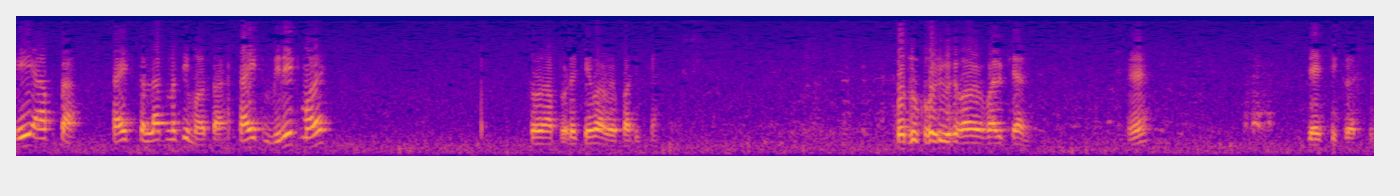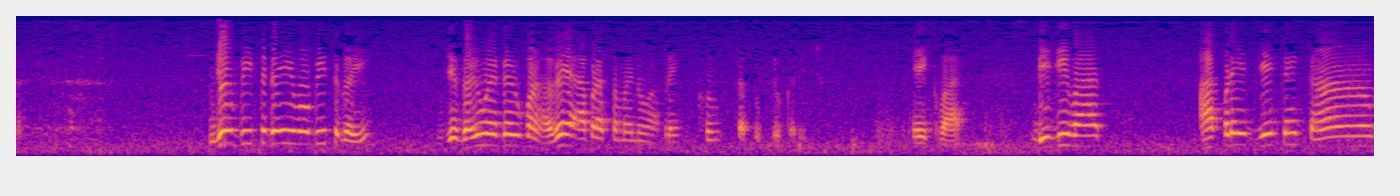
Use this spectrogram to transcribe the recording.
એ આપતા સાઠ કલાક નથી મળતા. સાઠ મિનિટ મળે? તો આપણે કેવા વેપારી થયા? બધું એવા વેપારી થયા હે? જય શ્રી કૃષ્ણ. જો બીત ગઈ, એવો બીત ગઈ. જે ગયું એ ગયું, પણ હવે આપણા સમયનો આપણે ખૂબ સદુપયોગ કરીશું. એક વાત. બીજી વાત, આપણે જે કંઈ કામ,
